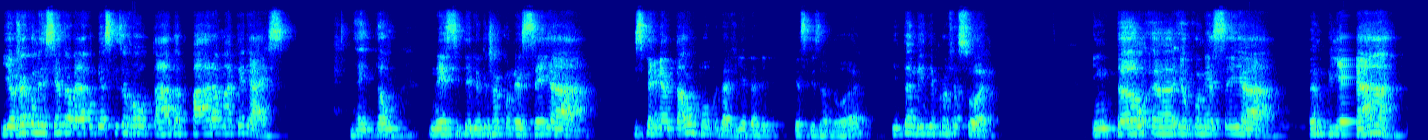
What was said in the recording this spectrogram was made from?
e eu já comecei a trabalhar com pesquisa voltada para materiais. Né? Então, nesse período, eu já comecei a experimentar um pouco da vida de pesquisador e também de professor. Então, eu comecei a ampliar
